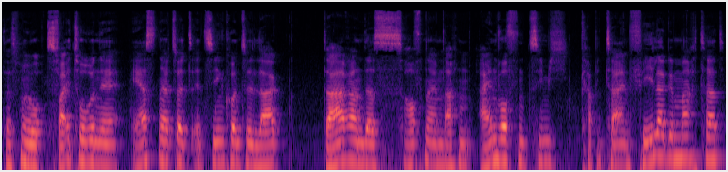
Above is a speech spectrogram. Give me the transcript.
dass man überhaupt zwei Tore in der ersten Halbzeit erzielen konnte, lag daran, dass Hoffenheim nach dem Einwurf einen ziemlich kapitalen Fehler gemacht hat.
